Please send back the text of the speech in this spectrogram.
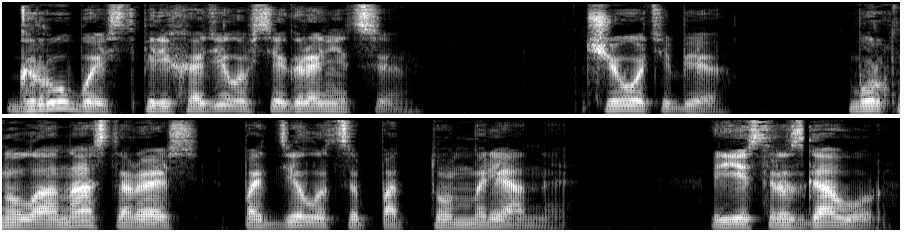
Грубость переходила все границы. «Чего тебе?» — буркнула она, стараясь подделаться под тон Марианны. «Есть разговор».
